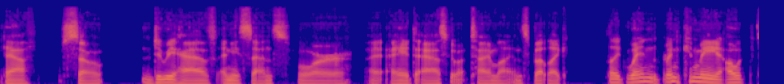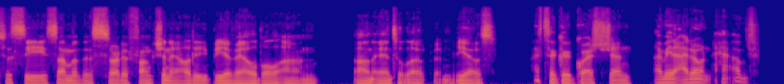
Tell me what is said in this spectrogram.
yeah. So do we have any sense for I, I, hate to ask about timelines but like like when when can we hope to see some of this sort of functionality be available on on antelope and eos that's a good question i mean i don't have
